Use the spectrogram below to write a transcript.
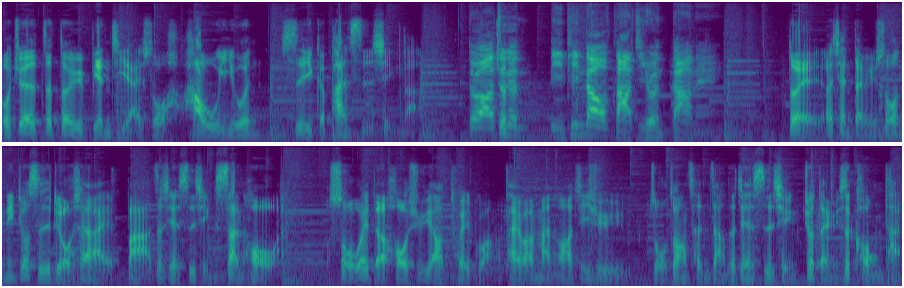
我觉得这对于编辑来说，毫无疑问是一个判死刑啦。对啊，就这个你听到打击会很大呢。对，而且等于说你就是留下来把这些事情善后完。所谓的后续要推广台湾漫画继续茁壮成长这件事情，就等于是空谈。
